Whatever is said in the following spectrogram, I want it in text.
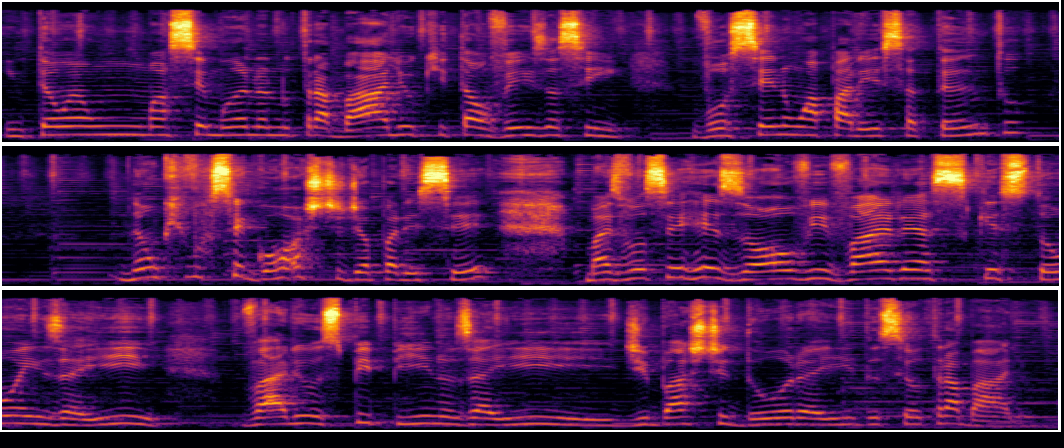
Então é uma semana no trabalho que talvez assim você não apareça tanto, não que você goste de aparecer, mas você resolve várias questões aí, vários pepinos aí de bastidor aí do seu trabalho.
